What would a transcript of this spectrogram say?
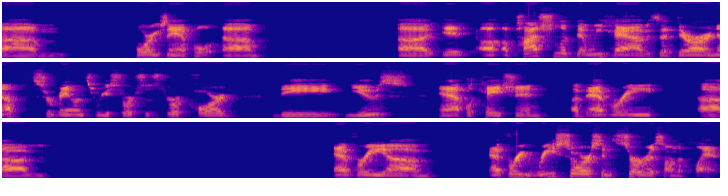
um, for example, um, uh, it, a, a postulate that we have is that there are enough surveillance resources to record the use and application of every um, every um, every resource and service on the planet,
